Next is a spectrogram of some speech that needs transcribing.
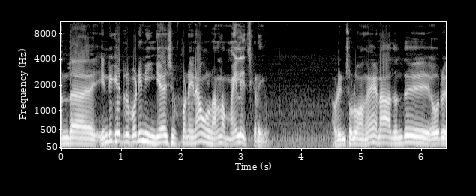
அந்த இண்டிகேட்டர் படி நீங்கள் கியர் ஷிஃப்ட் பண்ணிங்கன்னா உங்களுக்கு நல்ல மைலேஜ் கிடைக்கும். அப்படின்னு சொல்லுவாங்க. ஏன்னா அது வந்து ஒரு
